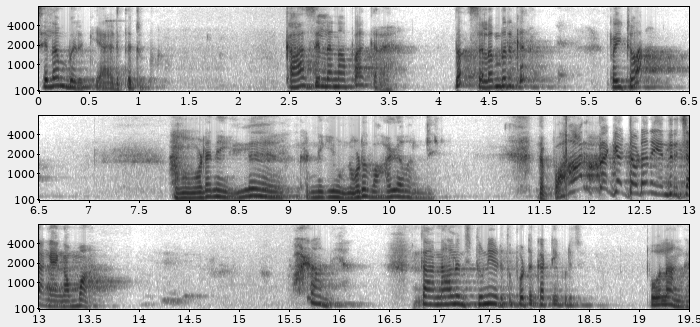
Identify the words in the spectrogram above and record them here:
சிலம்பு இருக்கியா? எடுத்துட்டு போ. காசு இல்லை நான் பார்க்குறேன் சிலம்பு இருக்க? போயிட்டு வா. அவன் உடனே இல்லை கண்ணகி உன்னோட வாழ வந்தேன். இந்த வார்த்தை கேட்ட உடனே எந்திரிச்சாங்க எங்க அம்மா. வாழ வந்தியா? தான் நாலஞ்சு துணி எடுத்து போட்டு கட்டி பிடிச்சி போலாங்க.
